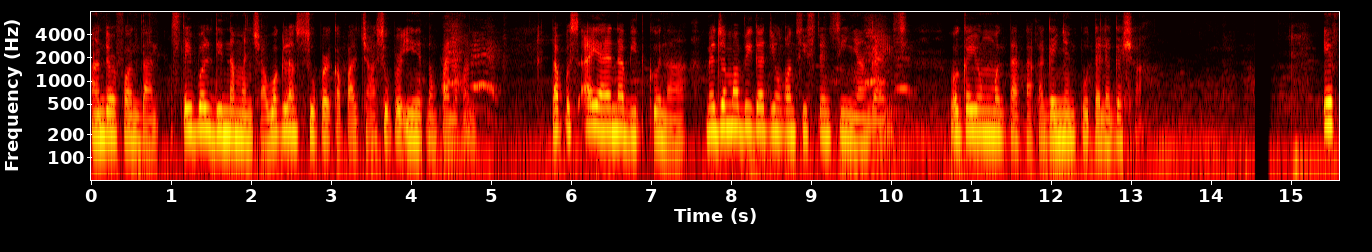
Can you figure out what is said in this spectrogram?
under fondant. Stable din naman siya. Wag lang super kapal, tsaka super init ng panahon. Tapos, ayan, nabit ko na. Medyo mabigat yung consistency niya, guys. Huwag kayong magtataka. Ganyan po talaga siya. If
